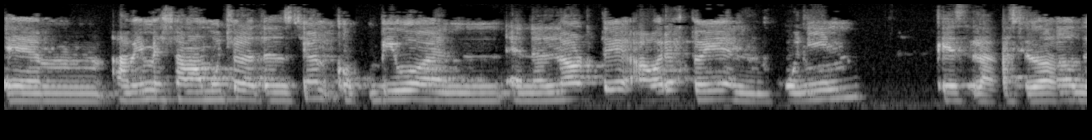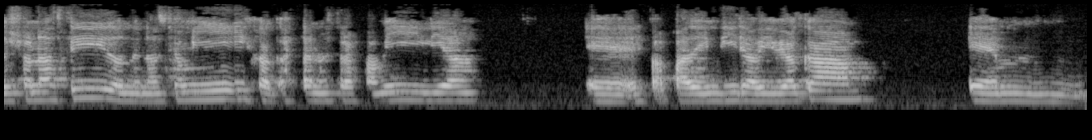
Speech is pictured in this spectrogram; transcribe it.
Em, a mí me llama mucho la atención, vivo en, en el norte, ahora estoy en Junín, que es la ciudad donde yo nací, donde nació mi hija, acá está nuestra familia, eh, el papá de Indira vive acá, em,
